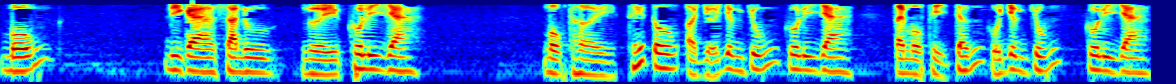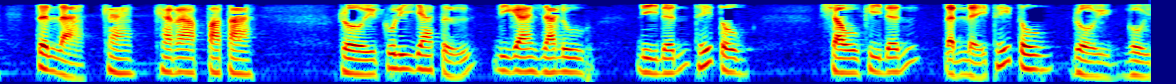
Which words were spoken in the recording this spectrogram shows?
4. Digasanu, người Koliya một thời, Thế Tôn ở giữa dân chúng Koliya, tại một thị trấn của dân chúng Koliya tên là Karapata. Rồi Koliya tử Digajanu đi đến Thế Tôn. Sau khi đến, đảnh lễ Thế Tôn rồi ngồi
